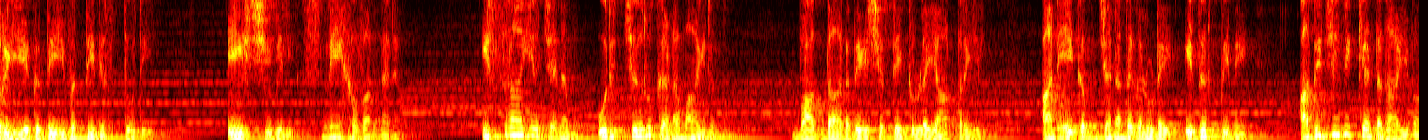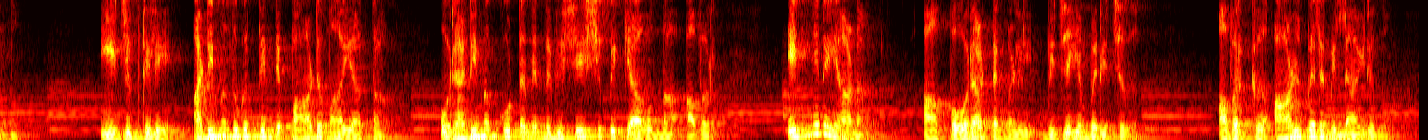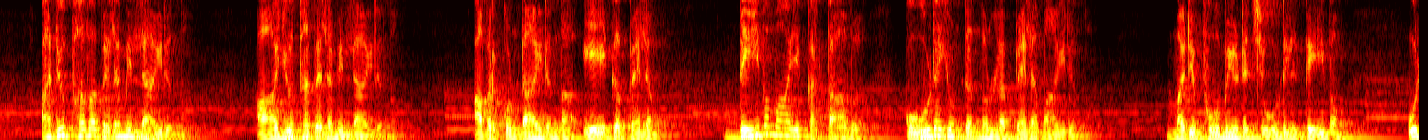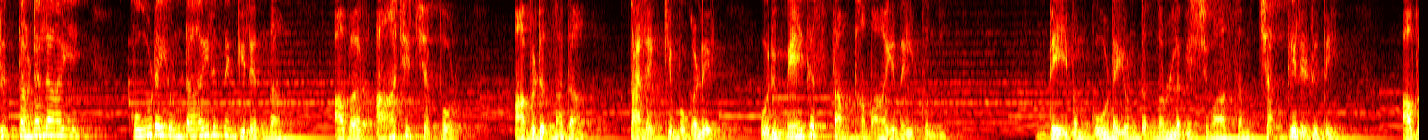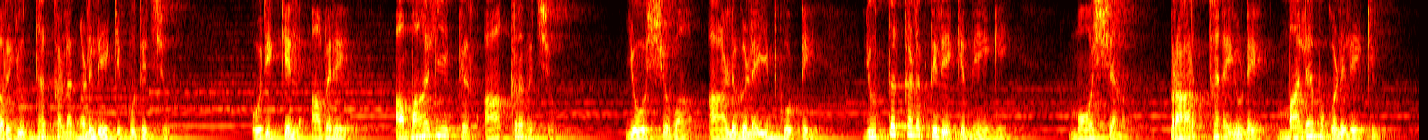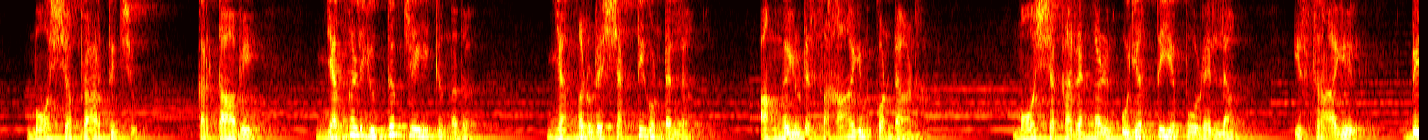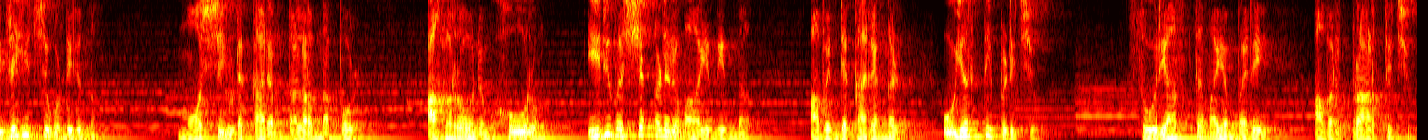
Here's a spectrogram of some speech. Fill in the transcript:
ത്രിയേക ദൈവത്തിന് സ്തുതി. യേശുവിൽ സ്നേഹവന്ദനം. ഇസ്രായേൽ ജനം ഒരു ചെറുഗണമായിരുന്നു. വാഗ്ദാന ദേശത്തേക്കുള്ള യാത്രയിൽ അനേകം ജനതകളുടെ എതിർപ്പിനെ അതിജീവിക്കേണ്ടതായി വന്നു. ഈജിപ്തിലെ അടിമതുകത്തിന്റെ പാടുമായാത്ത ഒരടിമക്കൂട്ടം എന്ന് വിശേഷിപ്പിക്കാവുന്ന അവർ എങ്ങനെയാണ് ആ പോരാട്ടങ്ങളിൽ വിജയം വരിച്ചത്? അവർക്ക് ആൾബലമില്ലായിരുന്നു. അനുഭവ ബലമില്ലായിരുന്നു ആയുധബലമില്ലായിരുന്നു. അവർക്കുണ്ടായിരുന്ന ഏക ബലം ദൈവമായ കർത്താവ് കൂടെയുണ്ടെന്നുള്ള ബലമായിരുന്നു. മരുഭൂമിയുടെ ചൂടിൽ ദൈവം ഒരു തണലായി കൂടെയുണ്ടായിരുന്നെങ്കിലെന്ന് അവർ ആശിച്ചപ്പോൾ അവിടുന്നത തലയ്ക്ക് മുകളിൽ ഒരു മേഘസ്തംഭമായി നിൽക്കുന്നു. ദൈവം കൂടെയുണ്ടെന്നുള്ള വിശ്വാസം ചങ്കിലെഴുതി അവർ യുദ്ധക്കളങ്ങളിലേക്ക് കുതിച്ചു. ഒരിക്കൽ അവരെ അമാലിയക്കർ ആക്രമിച്ചു. യോശുവ ആളുകളെയും കൂട്ടി യുദ്ധക്കളത്തിലേക്ക് നീങ്ങി. മോശ പ്രാർത്ഥനയുടെ മലമുകളിലേക്കും മോശ പ്രാർത്ഥിച്ചു കർത്താവെ ഞങ്ങൾ യുദ്ധം ചെയ്യിക്കുന്നത് ഞങ്ങളുടെ ശക്തി കൊണ്ടല്ല അങ്ങയുടെ സഹായം കൊണ്ടാണ്. മോശ കരങ്ങൾ ഉയർത്തിയപ്പോഴെല്ലാം ഇസ്രായേൽ വിജയിച്ചുകൊണ്ടിരുന്നു. മോശയുടെ കരം തളർന്നപ്പോൾ അഹ്റോനും ഹൂറും ഇരുവശങ്ങളിലുമായി നിന്ന് അവന്റെ കരങ്ങൾ ഉയർത്തിപ്പിടിച്ചു. സൂര്യാസ്തമയം വരെ അവർ പ്രാർത്ഥിച്ചു.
